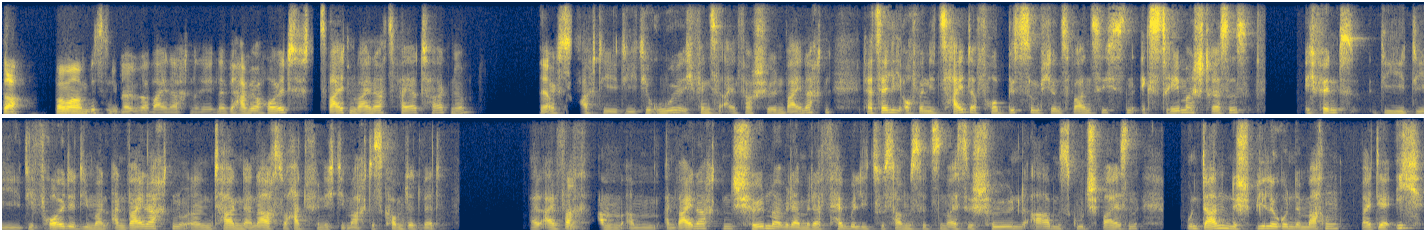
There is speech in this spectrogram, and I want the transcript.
So, wollen wir mal ein bisschen über, über Weihnachten reden. Ne? Wir haben ja heute zweiten Weihnachtsfeiertag, ne? Ja. Die, die, die Ruhe, ich finde es einfach schön. Weihnachten, tatsächlich, auch wenn die Zeit davor bis zum 24. extremer Stress ist, ich finde, die, die, die Freude, die man an Weihnachten und an den Tagen danach so hat, finde ich, die macht es komplett wett. Weil einfach ja. am, am, an Weihnachten schön mal wieder mit der Family zusammensitzen, weißt du, schön abends gut speisen und dann eine Spielerunde machen, bei der ich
